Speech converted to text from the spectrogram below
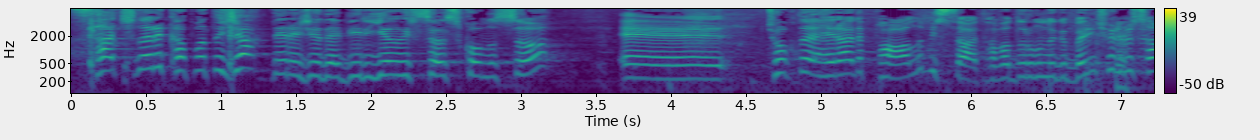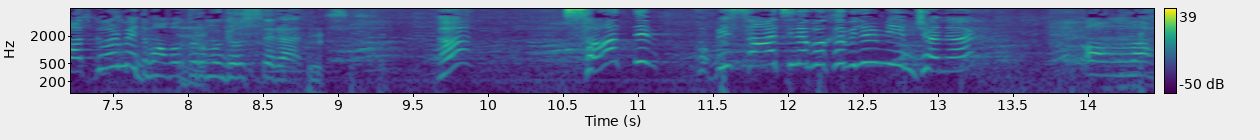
Saçları kapatacak derecede bir yağış söz konusu. Ee, çok da herhalde pahalı bir saat hava durumunu. Ben hiç öyle bir saat görmedim hava durumu gösteren. Ha? Saat de bir saatine bakabilir miyim Caner? Allah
